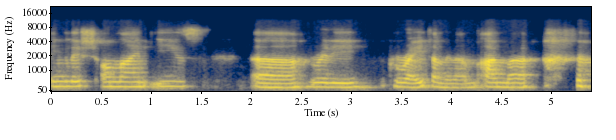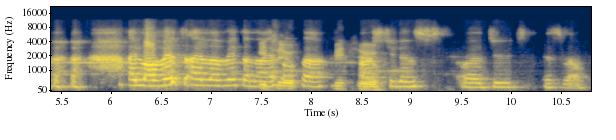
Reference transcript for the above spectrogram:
English online is uh, really great. I mean, I'm, I'm uh, I love it. I love it, and Me I too. hope uh, our students uh, do as well.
